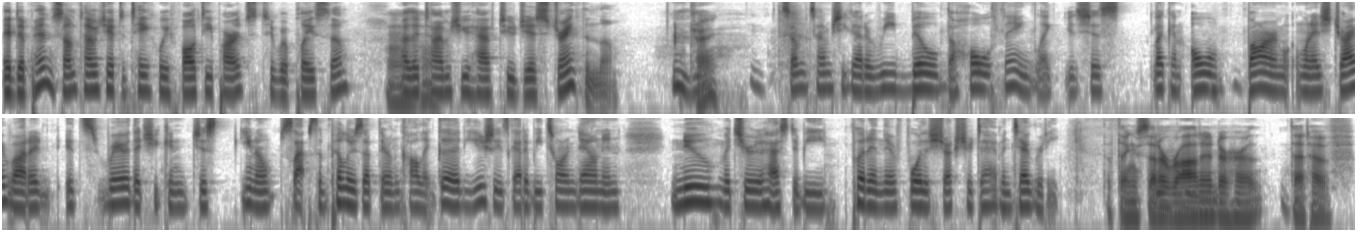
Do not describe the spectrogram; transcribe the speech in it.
it depends. Sometimes you have to take away faulty parts to replace them. Other times you have to just strengthen them. Okay. Sometimes you got to rebuild the whole thing. Like it's just like an old barn when it's dry rotted it's rare that you can just you know slap some pillars up there and call it good usually it's got to be torn down and new material has to be put in there for the structure to have integrity The things that are rotted mm-hmm. or ha- that have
